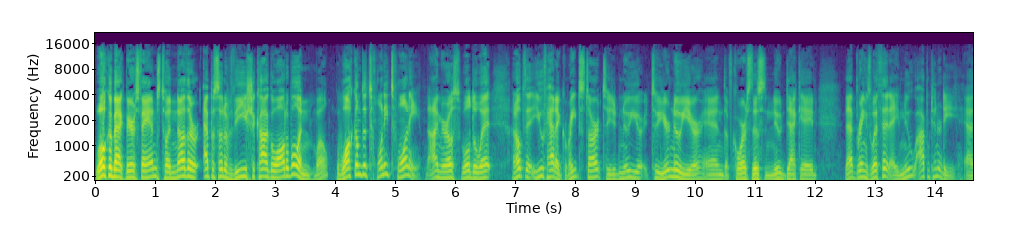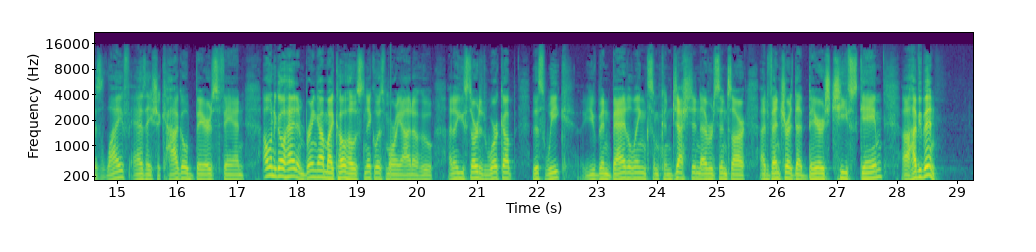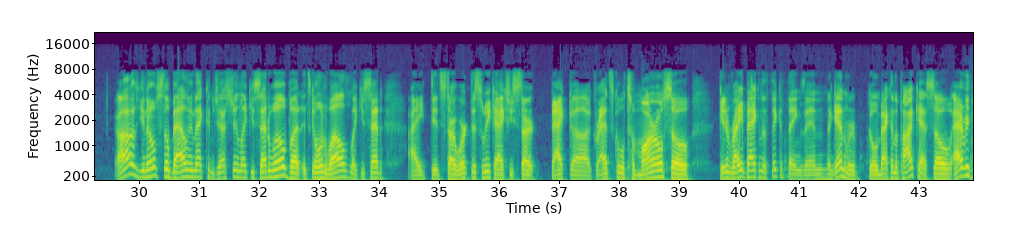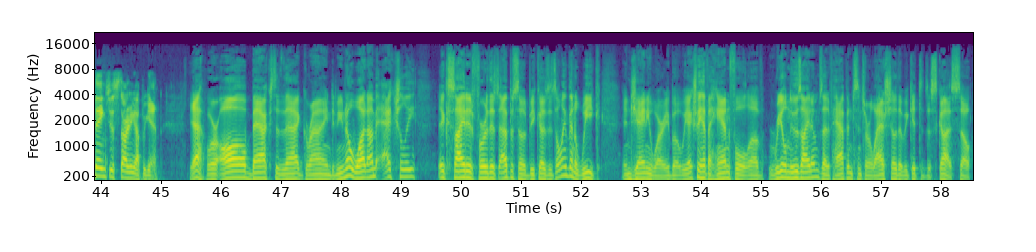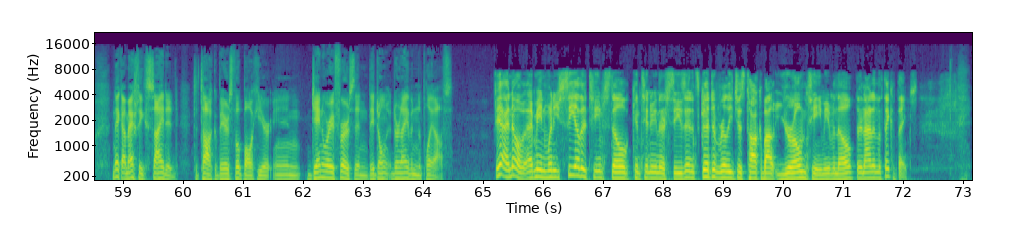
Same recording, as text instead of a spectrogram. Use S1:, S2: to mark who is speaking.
S1: Welcome back, Bears fans, to another episode of the Chicago Audible, and well, welcome to 2020. I'm your host, Will DeWitt. I hope that you've had a great start to your new year, to your new year, and of course, this new decade. That brings with it a new opportunity as life as a Chicago Bears fan. I want to go ahead and bring on my co-host Nicholas Moriano, who I know you started work up this week. You've been battling some congestion ever since our adventure at that Bears Chiefs game. Uh, how have you been?
S2: Uh, you know, still battling that congestion, like you said, Will, but it's going well. Like you said, I did start work this week. I actually start back uh, grad school tomorrow, so getting right back in the thick of things. And again, we're going back in the podcast, so everything's just starting up again.
S1: Yeah, we're all back to that grind. And you know what? I'm actually excited for this episode because it's only been a week in January, but we actually have a handful of real news items that have happened since our last show that we get to discuss. So, Nick, I'm actually excited to talk Bears football here in January 1st, and they don't they're not even in the playoffs.
S2: Yeah, I know. I mean, when you see other teams still continuing their season, it's good to really just talk about your own team, even though they're not in the thick of things.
